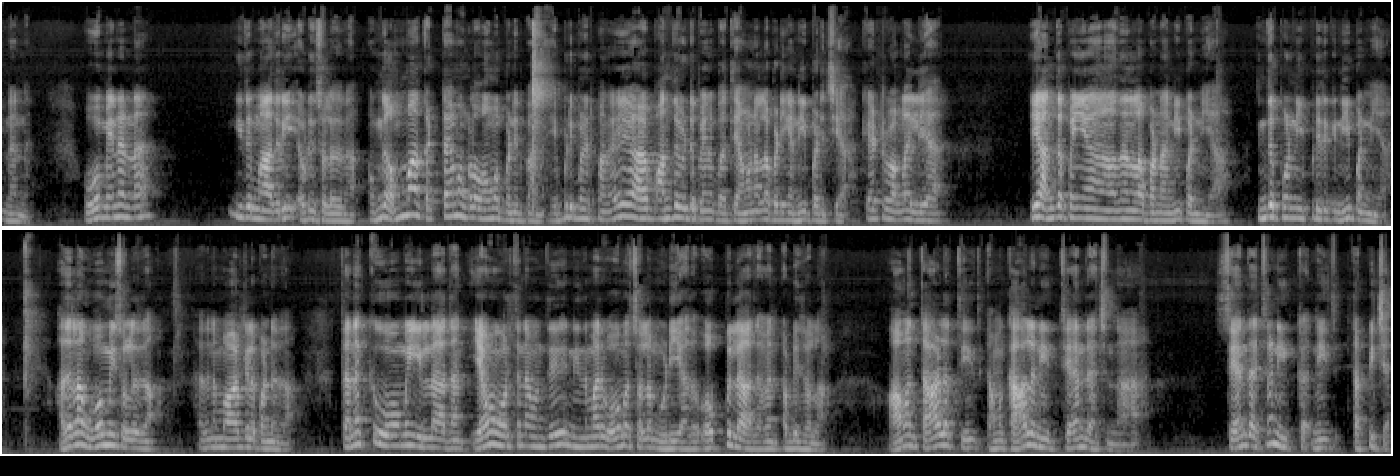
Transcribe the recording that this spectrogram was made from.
என்னென்ன. ஓமைன்னா என்ன இது மாதிரி அப்படின்னு சொல்லுது தான் உங்கள் அம்மா கட்டாயமாக உங்களை ஓமை பண்ணியிருப்பாங்க எப்படி பண்ணியிருப்பாங்க ஏ அந்த வீட்டு பையனை பார்த்தியா? அவன் நல்லா படிக்க? நீ படிச்சியா? கேட்டுருவாங்களா இல்லையா? ஏ அந்த பையன் அதை நல்லா பண்ணா? நீ பண்ணியா? இந்த பொண்ணு இப்படி இருக்கு? நீ பண்ணியா? அதெல்லாம் ஓமை சொல்லுதான். அது நம்ம வாழ்க்கையில் பண்ணது தான் தனக்கு ஓமை இல்லாதான் எவன் ஒருத்தனை வந்து நீ இந்த மாதிரி ஓமை சொல்ல முடியாது ஒப்பு இல்லாதவன் அப்படின்னு சொல்லலாம். அவன் தாளத்தை அவன் காலை நீ சேர்ந்தாச்சுன்னா சேர்ந்தாச்சுன்னா நீ க- நீ தப்பிச்ச.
